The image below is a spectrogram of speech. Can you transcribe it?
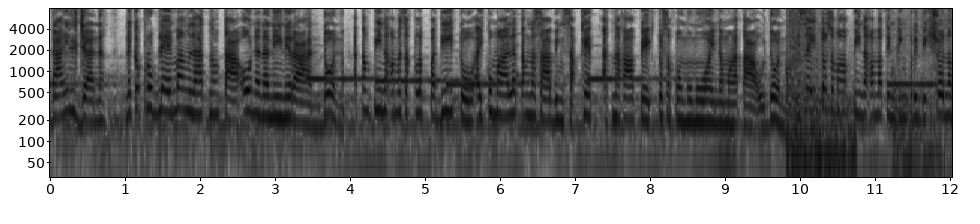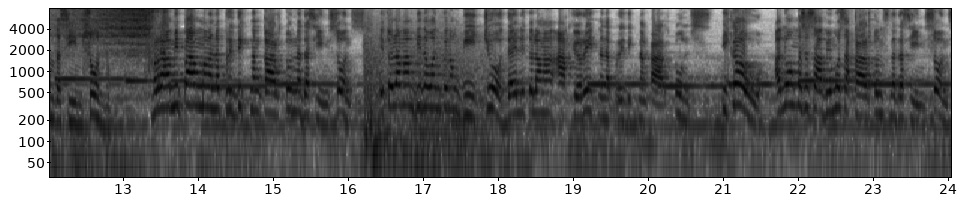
Dahil dyan, nagkaproblema ang lahat ng tao na naninirahan doon. Ang pinakamasaklap pa dito ay kumalat ang nasabing sakit at nakaapekto sa pamumuhay ng mga tao doon. Isa ito sa mga pinakamatinding prediksyon ng The Simpsons. Marami pa ang mga napredict ng cartoon na The Simpsons. Ito lang ang ginawan ko ng video dahil ito lang ang accurate na napredict ng cartoons. Ikaw, ano ang masasabi mo sa cartoons na The Simpsons?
